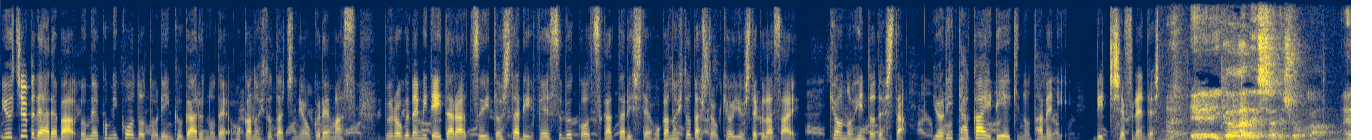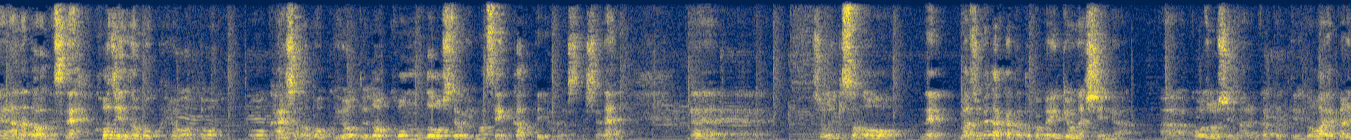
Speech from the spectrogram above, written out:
YouTube であれば埋め込みコードとリンクがあるので他の人たちに送れます。ブログで見ていたらツイートしたり Facebook を使ったりして他の人たちと共有してください。今日のヒントでした。より高い利益のためにリッチ・シェフレンでした、はい。えー、いかがでしたでしょうか、えー、あなたはですね個人の目標と会社の目標というのを混同してはいませんかっていう話でしたね、えー、正直そのね真面目な方とか勉強熱心なあ向上心のある方っていうのはやっぱり、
